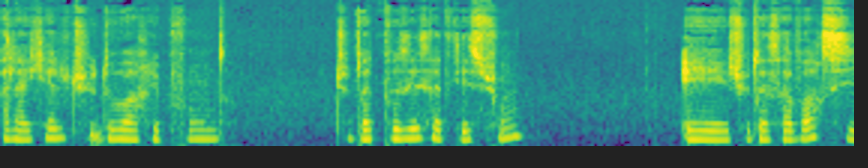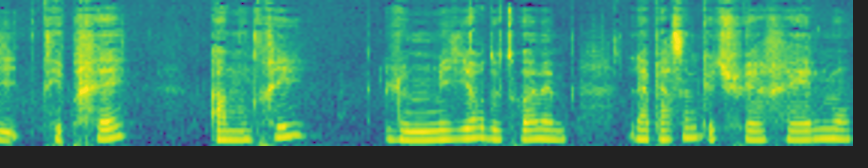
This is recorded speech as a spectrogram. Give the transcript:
à laquelle tu dois répondre. Tu dois te poser cette question et tu dois savoir si tu es prêt à montrer le meilleur de toi-même, la personne que tu es réellement,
